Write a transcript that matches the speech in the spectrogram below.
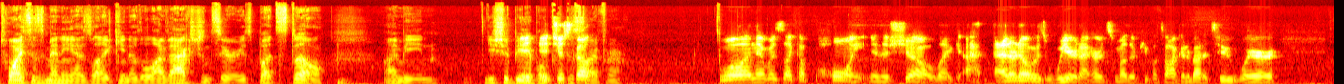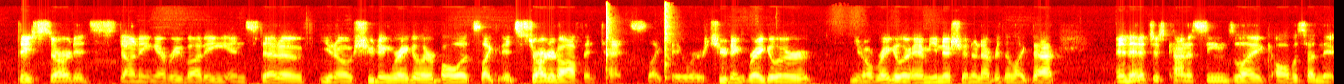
twice as many as like you know the live action series. But still, I mean, you should be It- able it to just felt- decipher. Well, and there was like a point in the show, like I, I don't know, it was weird. I heard some other people talking about it too, where they started stunning everybody instead of you know shooting regular bullets. Like it started off intense, like they were shooting regular, you know, regular ammunition and everything like that. And then it just kind of seems like all of a sudden they,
